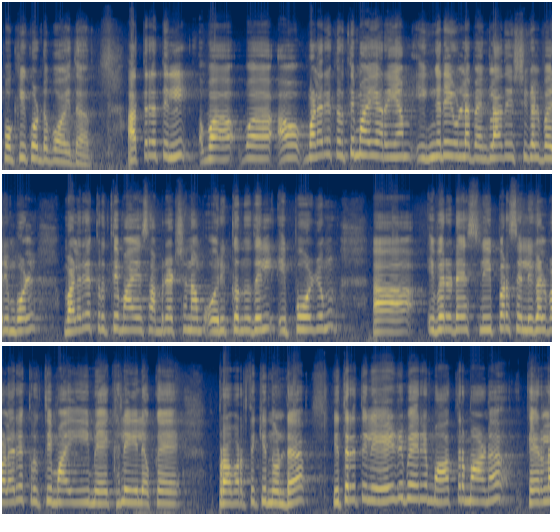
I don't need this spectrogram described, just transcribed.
പൊക്കിക്കൊണ്ടുപോയത് അത്തരത്തിൽ വളരെ കൃത്യമായി അറിയാം ഇങ്ങനെയുള്ള ബംഗ്ലാദേശികൾ വരുമ്പോൾ വളരെ കൃത്യമായ സംരക്ഷണം ഒരുക്കുന്നതിൽ ഇപ്പോഴും ഇവരുടെ സ്ലീപ്പർ സെല്ലുകൾ വളരെ കൃത്യമായി ഈ മേഖലയിലൊക്കെ പ്രവർത്തിക്കുന്നുണ്ട്. ഇത്തരത്തിൽ ഏഴുപേരെ മാത്രമാണ് കേരള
